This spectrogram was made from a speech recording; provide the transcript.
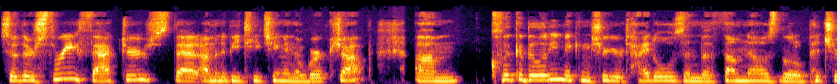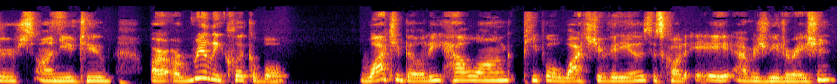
So there's three factors that i'm going to be teaching in the workshop. Um, clickability making sure your titles and the thumbnails the little pictures on youtube are, are really clickable watchability, how long people watch your videos. It's called a average view duration.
